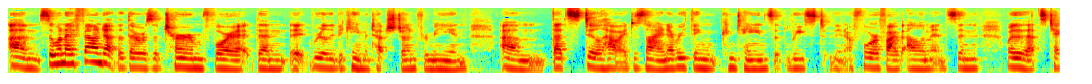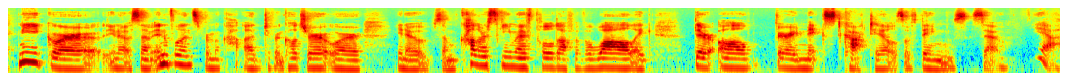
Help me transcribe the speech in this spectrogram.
um, so when I found out that there was a term for it, then it really became a touchstone for me. And um, that's still how I design. Everything contains at least you know four or five elements, and whether that's technique or you know some influence from a, a different culture or you know some color scheme I've pulled off of a wall, like they're all very mixed cocktails of things. So yeah.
